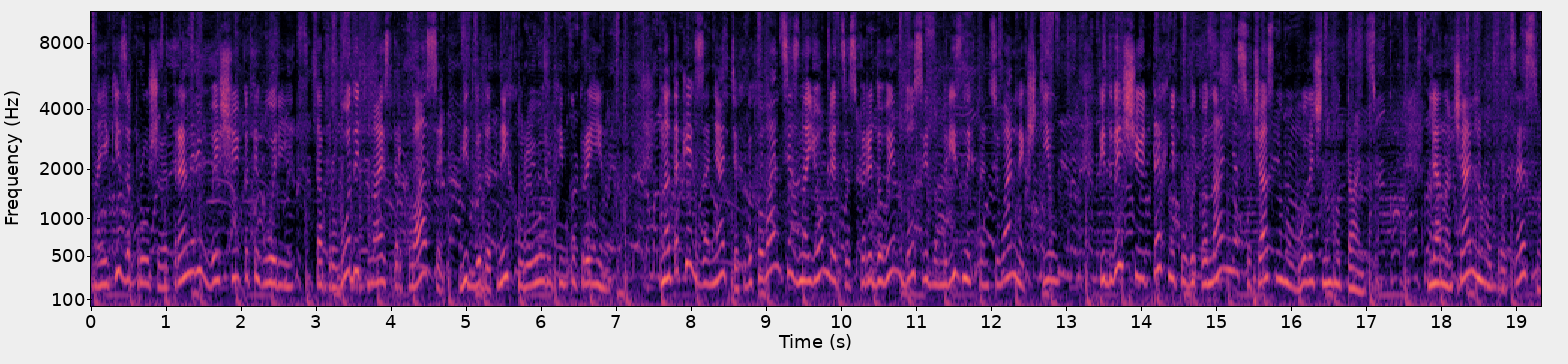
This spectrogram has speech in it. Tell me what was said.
на які запрошує тренерів вищої категорії та проводить майстер-класи від видатних хореографів України. На таких заняттях вихованці знайомляться з передовим досвідом різних танцювальних шкіл, підвищують техніку виконання сучасного вуличного танцю. Для навчального процесу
